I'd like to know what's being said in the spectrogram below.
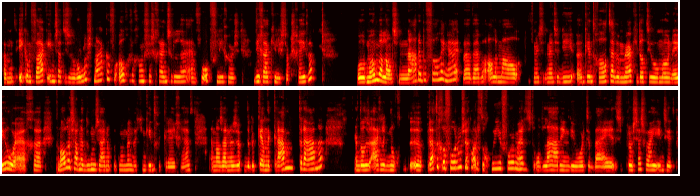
um, ik hem vaak inzet is rollers maken voor overgangsverschijnselen en voor opvliegers. Die ga ik jullie straks geven. Hormoonbalans na de bevalling. Hè. We, hebben allemaal, tenminste de mensen die een kind gehad hebben, merk je dat die hormonen heel erg uh, van alles aan het doen zijn op het moment dat je een kind gekregen hebt. En dan zijn er de bekende kraamtranen. En dat is eigenlijk nog de prettige vorm, zeg maar, of de goede vorm. Hè. Dat is de ontlading, die hoort erbij. Het is het proces waar je in zit.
